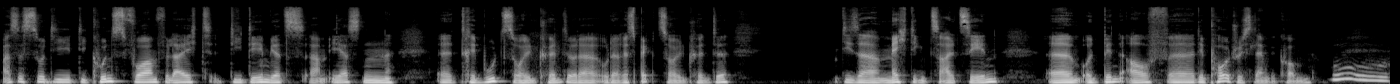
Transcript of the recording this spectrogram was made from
was ist so die, die Kunstform vielleicht, die dem jetzt am ersten äh, Tribut zollen könnte oder, oder Respekt zollen könnte, dieser mächtigen Zahl 10 ähm, und bin auf äh, den Poetry Slam gekommen. Uh.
